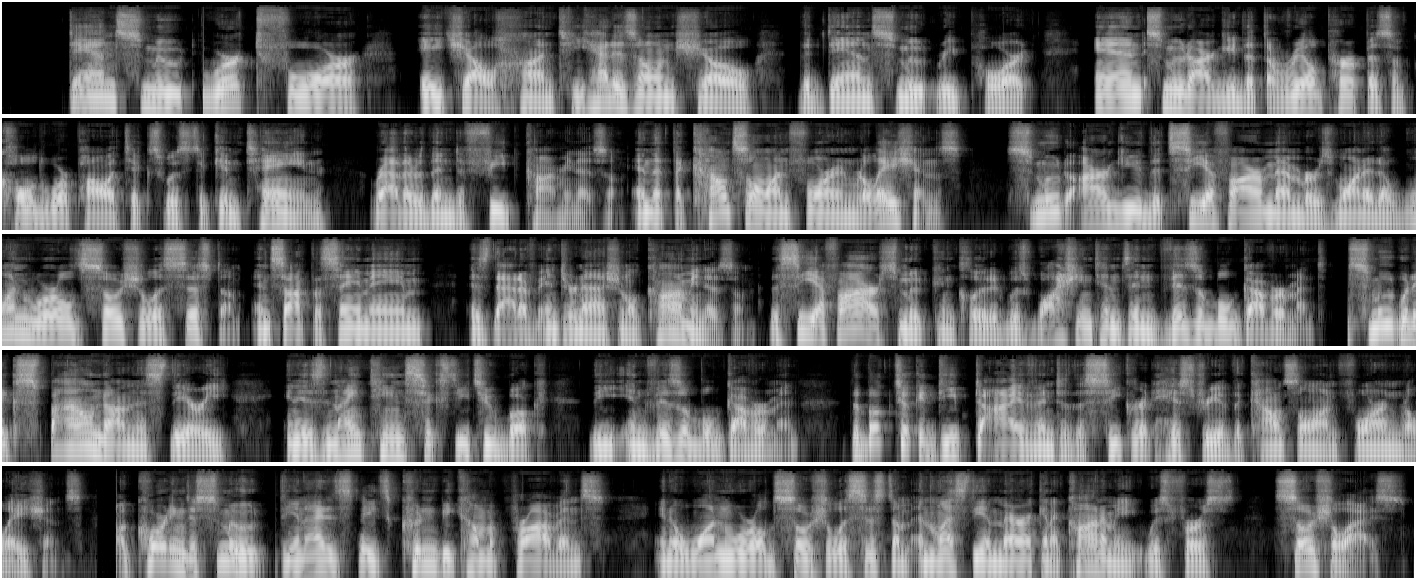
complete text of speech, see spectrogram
Dan Smoot worked for H.L. Hunt. He had his own show, The Dan Smoot Report. And Smoot argued that the real purpose of Cold War politics was to contain rather than defeat communism, and that the Council on Foreign Relations. Smoot argued that CFR members wanted a one world socialist system and sought the same aim as that of international communism. The CFR, Smoot concluded, was Washington's invisible government. Smoot would expound on this theory in his 1962 book, The Invisible Government. The book took a deep dive into the secret history of the Council on Foreign Relations. According to Smoot, the United States couldn't become a province in a one world socialist system unless the American economy was first socialized,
